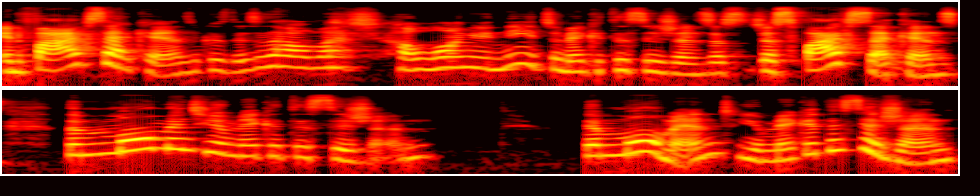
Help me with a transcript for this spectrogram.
in five seconds, because this is how much, how long you need to make a decision, just, just five seconds, the moment you make a decision, the moment you make a decision,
